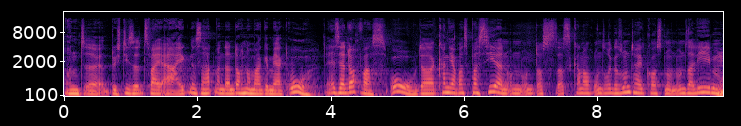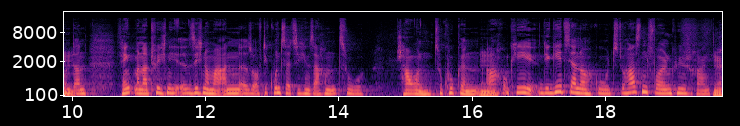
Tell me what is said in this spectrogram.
Und äh, durch diese zwei Ereignisse hat man dann doch nochmal gemerkt, oh, da ist ja doch was. Oh, da kann ja was passieren und, und das, das kann auch unsere Gesundheit kosten und unser Leben. Und dann fängt man natürlich nicht, äh, sich nochmal an, äh, so auf die grundsätzlichen Sachen zu schauen, zu gucken. Ach, okay, dir geht's ja noch gut. Du hast einen vollen Kühlschrank. Ja.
